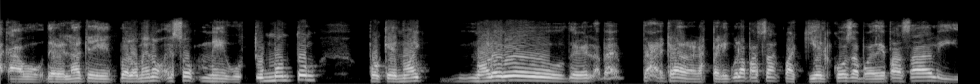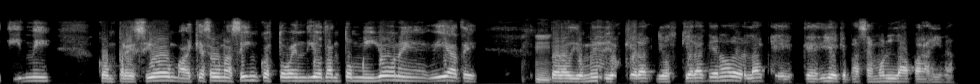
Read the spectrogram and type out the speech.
Acabó. De verdad que, por lo menos, eso me gustó un montón, porque no hay, no le veo, de verdad, eh, claro, en las películas pasa cualquier cosa, puede pasar, y Disney con presión, hay que hacer una 5, esto vendió tantos millones, fíjate. Mm. Pero Dios mío, Dios quiera, Dios quiera que no, de verdad, que, que, que pasemos la página.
